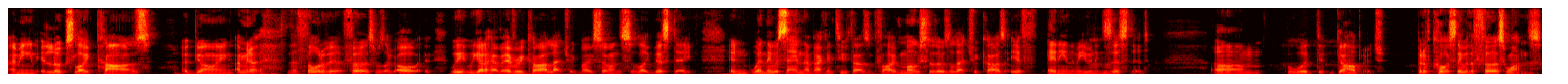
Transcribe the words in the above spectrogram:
I mean, it looks like cars are going. I mean, uh, the thought of it at first was like, oh, we we got to have every car electric by so and so like this date. And when they were saying that back in 2005, most of those electric cars, if any of them even existed, um, were garbage. But of course, they were the first ones.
